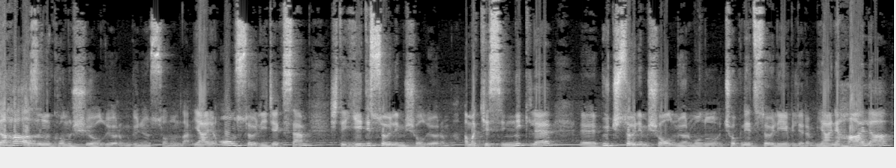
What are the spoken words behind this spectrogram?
daha azını konuşuyor oluyorum günün sonunda. Yani 10 söyleyeceksem işte 7 söylemiş oluyorum. Ama kesinlikle 3 e, söylemiş olmuyorum. Onu çok net söyleyebilirim. Yani hala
